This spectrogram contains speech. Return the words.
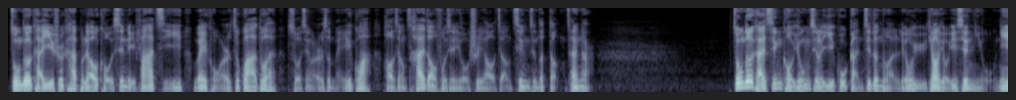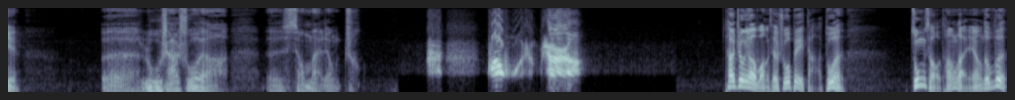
宗德凯一时开不了口，心里发急，唯恐儿子挂断，索性儿子没挂，好像猜到父亲有事要讲，静静的等在那儿。宗德凯心口涌起了一股感激的暖流，语调有一些扭捏：“呃，陆莎说呀，呃，想买辆车。关我什么事儿啊？他正要往下说，被打断。宗小棠懒洋洋的问：“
